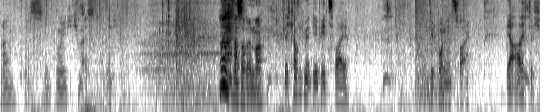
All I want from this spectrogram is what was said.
Oder was hier durch? Ich weiß nicht. Ah, was auch immer. Vielleicht kaufe ich mir DP2. Deponia 2. Ja, richtig.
